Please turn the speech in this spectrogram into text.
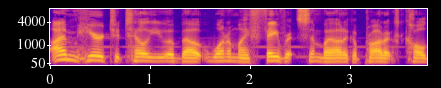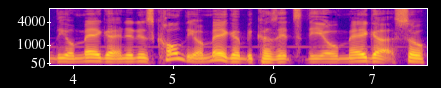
I'm here to tell you about one of my favorite Cymbiotika products called the Omega, and it is called the Omega because it's the Omega. So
